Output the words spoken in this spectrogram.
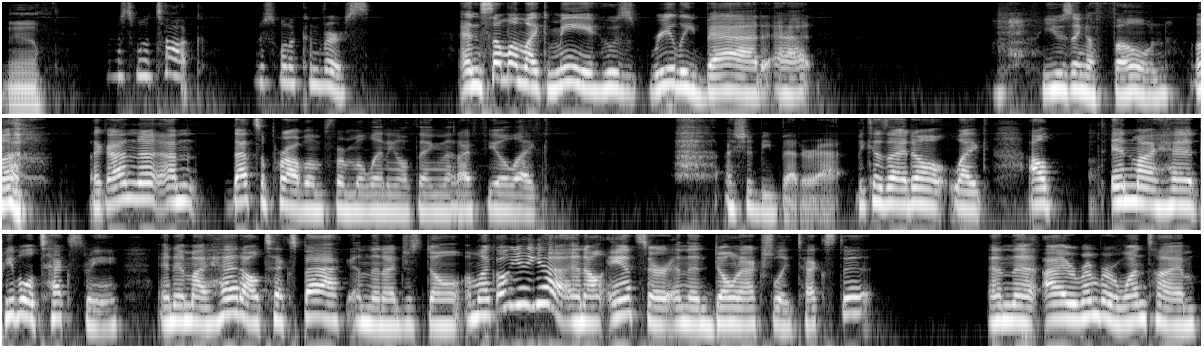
Yeah. we just want to talk. We just want to converse. And someone like me who's really bad at using a phone. like I'm, not, I'm that's a problem for millennial thing that I feel like I should be better at because I don't like I'll in my head people text me and in my head I'll text back and then I just don't I'm like oh yeah yeah and I'll answer and then don't actually text it and then I remember one time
